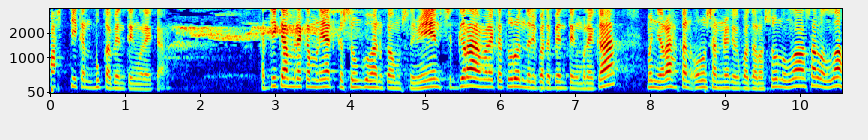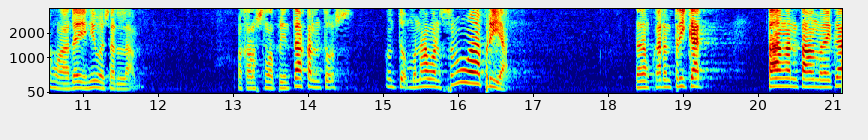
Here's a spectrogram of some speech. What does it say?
pastikan buka benteng mereka. Ketika mereka melihat kesungguhan kaum muslimin, segera mereka turun daripada benteng mereka, menyerahkan urusan mereka kepada Rasulullah sallallahu alaihi wasallam. Maka Rasulullah perintahkan untuk untuk menawan semua pria dalam keadaan terikat tangan-tangan mereka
